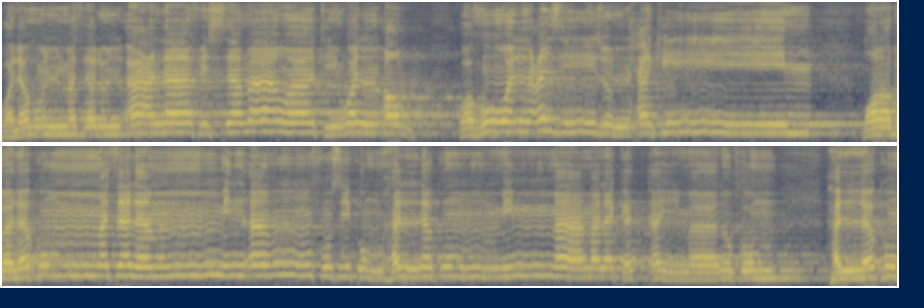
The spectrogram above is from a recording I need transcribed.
وله المثل الأعلى في السماوات والأرض وهو العزيز الحكيم ضرب لكم مثلا من أنفسكم هل لكم مما ملكت أيمانكم؟ هل لكم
